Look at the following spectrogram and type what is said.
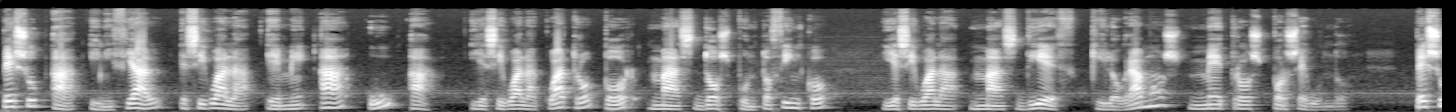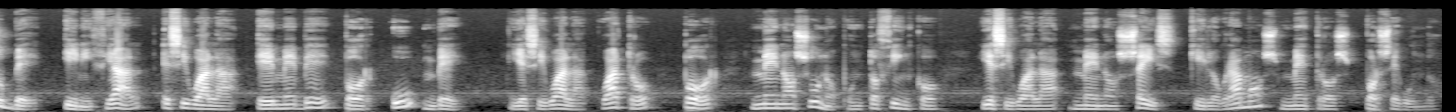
P sub A inicial es igual a MA UA y es igual a 4 por más 2.5 y es igual a más 10 kilogramos metros por segundo. P sub B inicial es igual a MB por UB y es igual a 4 por menos 1.5 y es igual a menos 6 kilogramos metros por segundo.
